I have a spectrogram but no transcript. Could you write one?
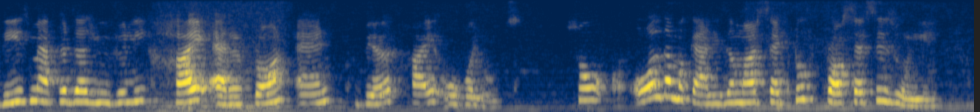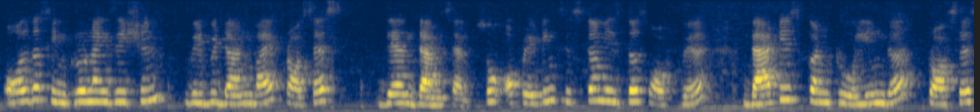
These methods are usually high error prone and bear high overloads. So all the mechanism are set to processes only. All the synchronization will be done by process them themselves. So operating system is the software that is controlling the process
